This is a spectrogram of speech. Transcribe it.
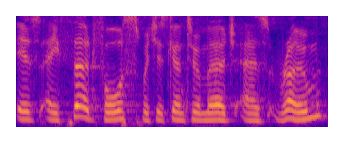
is a third force which is going to emerge as Rome.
